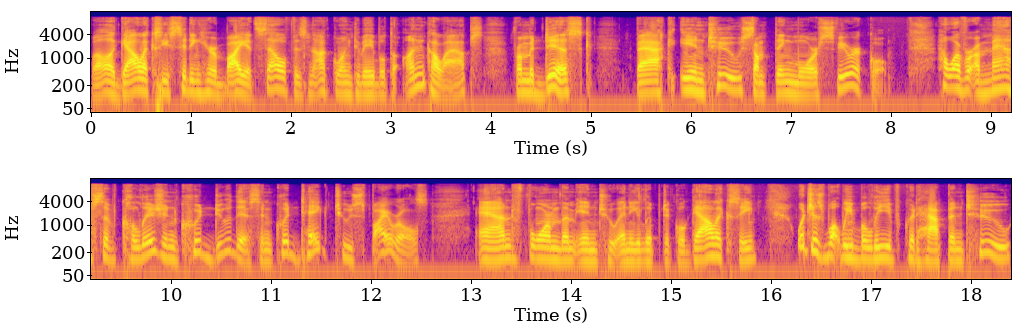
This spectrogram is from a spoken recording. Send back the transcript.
Well, a galaxy sitting here by itself is not going to be able to uncollapse from a disk back into something more spherical. However, a massive collision could do this and could take two spirals and form them into an elliptical galaxy, which is what we believe could happen to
